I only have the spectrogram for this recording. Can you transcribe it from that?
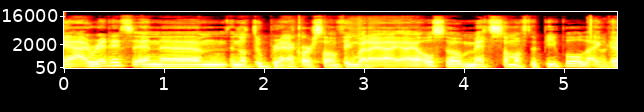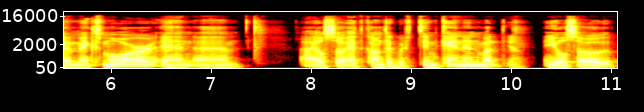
Yeah, I read it, and um, not to brag or something, but I, I also met some of the people like okay. uh, Max Moore, yeah. and um, I also had contact with Tim Cannon. But yeah. he also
